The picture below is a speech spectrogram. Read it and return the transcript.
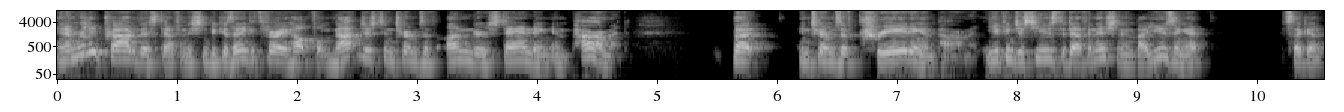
And I'm really proud of this definition because I think it's very helpful, not just in terms of understanding empowerment, but in terms of creating empowerment. You can just use the definition, and by using it, it's like a,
